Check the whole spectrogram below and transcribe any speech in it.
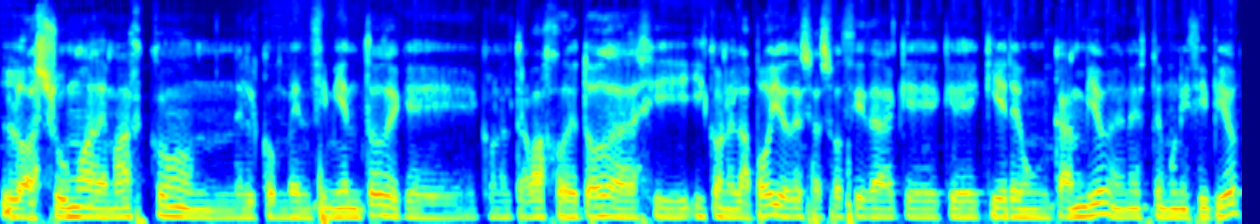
Lo asumo además con el convencimiento de que con el trabajo de todas y, con el apoyo de esa sociedad que, quiere un cambio en este municipio,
